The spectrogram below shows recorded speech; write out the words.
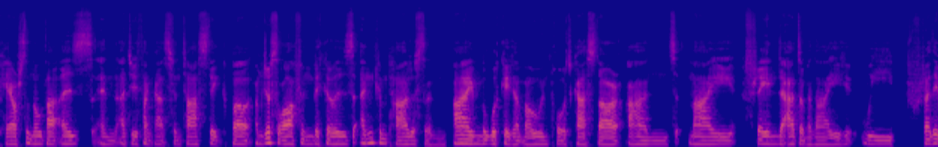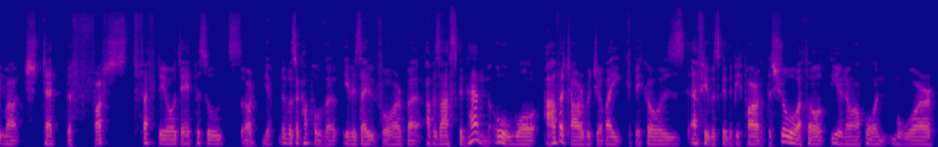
personal that is. And I do think that's fantastic. But I'm just laughing because, in comparison, I'm looking at my own podcast art and my friend Adam and I, we pretty much did the first 50 odd episodes, or yeah, there was a couple that he was out for, but I was asking him, oh, what avatar would you like? Because if he was going to be part of the show, I thought, you know, I want more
